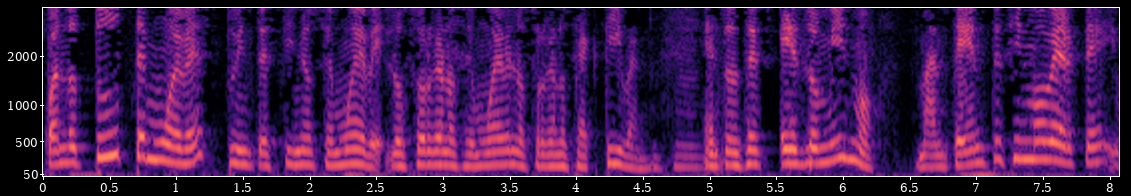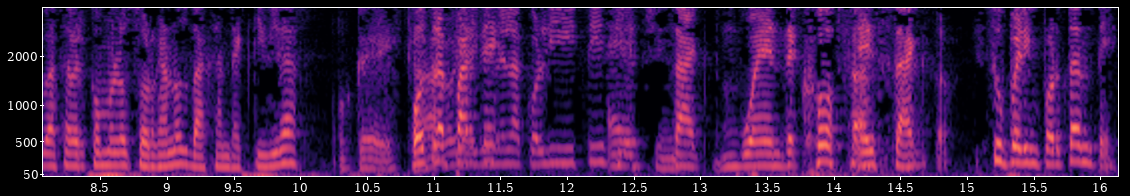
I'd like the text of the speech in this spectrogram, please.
cuando tú te mueves, tu intestino se mueve, los órganos se mueven, los órganos se activan. Entonces, es lo mismo. Mantente sin moverte y vas a ver cómo los órganos bajan de actividad. Ok. Otra claro, parte- viene la colitis y Exacto. un buen de cosas. Exacto. Súper importante.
